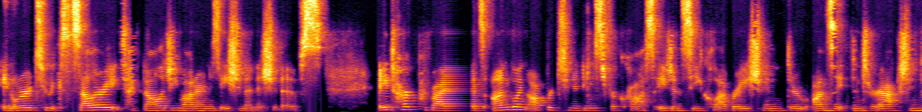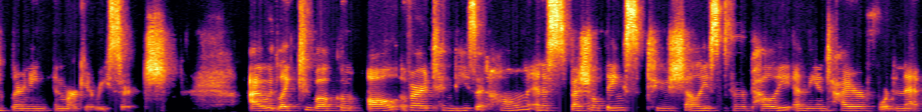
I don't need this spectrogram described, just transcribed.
in order to accelerate technology modernization initiatives. ATARC provides ongoing opportunities for cross-agency collaboration through on-site interaction, learning, and market research. I would like to welcome all of our attendees at home and a special thanks to Shelly Scarpelli and the entire Fortinet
